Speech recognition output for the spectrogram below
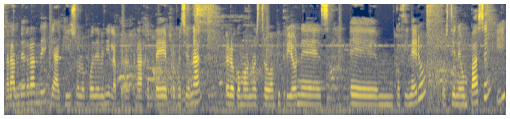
Grande grande, que aquí solo puede venir la, la gente profesional, pero como nuestro anfitrión es eh, cocinero, pues tiene un pase y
